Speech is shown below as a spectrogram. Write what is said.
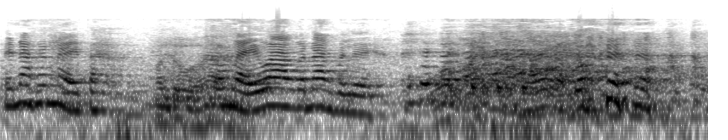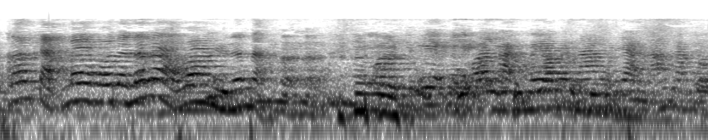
ไปนั่งข้างในปะมันดูตรงไหนว่างก็นั่งไปเลยร้อยกับนั่งจับแม่เขาแต่นั่นน่ะว่างอยู่นั่นน่ะเอ๊ะบอกว่าหลังแม่ไปนั่งอยากนั่งนั่งตัว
